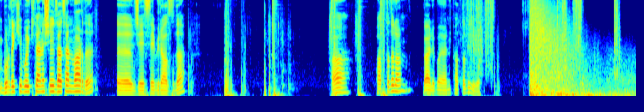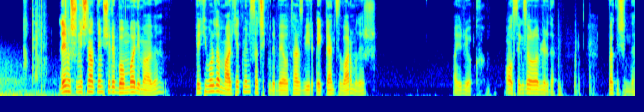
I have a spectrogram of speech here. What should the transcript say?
buradaki bu iki tane şey zaten vardı. Ee, CS 1.6'da. Aa, patladı lan. Galiba yani patladı gibi. Değil mi? Şunun için atlayayım şöyle bomba alayım abi. Peki burada market menüsü açık mıdır veya o tarz bir eklenti var mıdır? Hayır yok. Olsa güzel olabilirdi. Bakın şimdi.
